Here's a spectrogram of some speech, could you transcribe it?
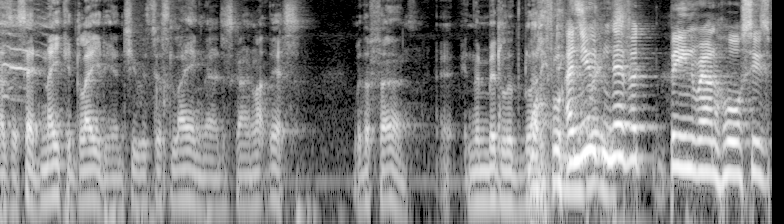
as I said, naked lady, and she was just laying there, just going like this, with a fern uh, in the middle of the bloody. What? And you'd never been around horses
